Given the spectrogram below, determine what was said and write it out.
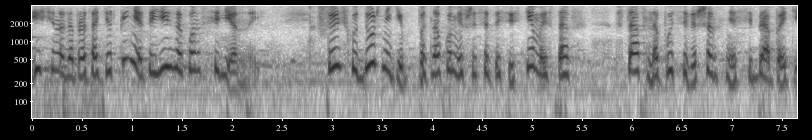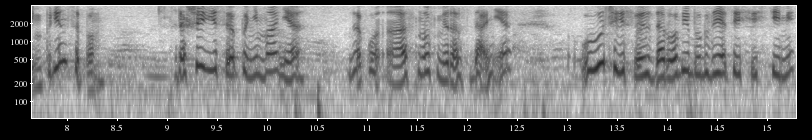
Истина, доброта, терпение – это и есть закон Вселенной. То есть художники, познакомившись с этой системой, став, встав на путь совершенствования себя по этим принципам, расширили свое понимание закон, основ мироздания, улучшили свое здоровье благодаря этой системе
